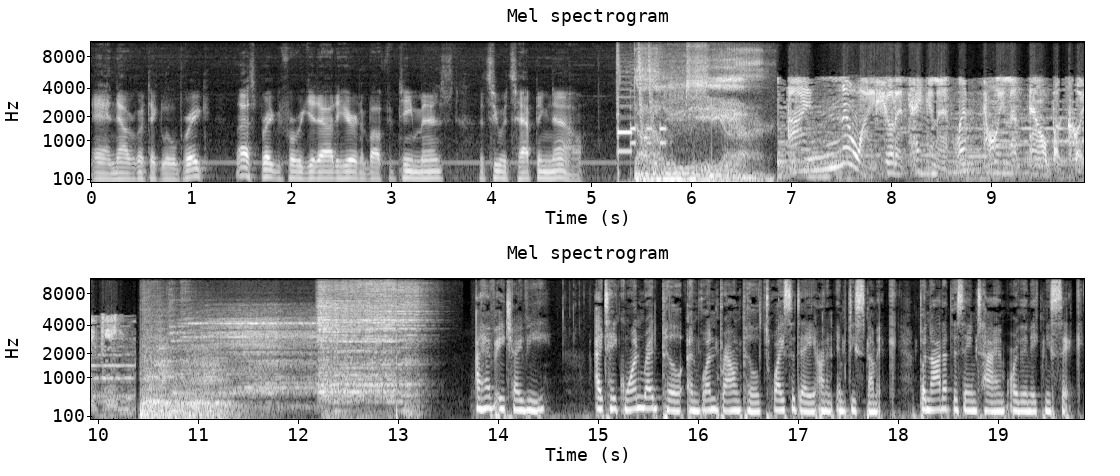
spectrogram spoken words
and now we're going to take a little break. Last break before we get out of here in about 15 minutes. Let's see what's happening now. I knew I should have taken that left turn at Albuquerque. I have HIV. I take one red pill and one brown pill twice a day on an empty stomach, but not at the same time or they make me sick.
